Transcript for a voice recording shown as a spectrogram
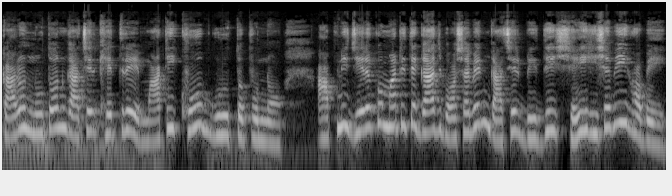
কারণ নূতন গাছের ক্ষেত্রে মাটি খুব গুরুত্বপূর্ণ। আপনি যেরকম মাটিতে গাছ বসাবেন, গাছের বৃদ্ধি সেই হিসেবেই হবে।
